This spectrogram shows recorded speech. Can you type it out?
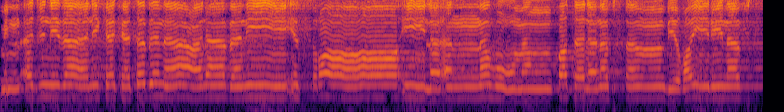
من أجل ذلك كتبنا على بني إسرائيل أنه من قتل نفسا بغير نفس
